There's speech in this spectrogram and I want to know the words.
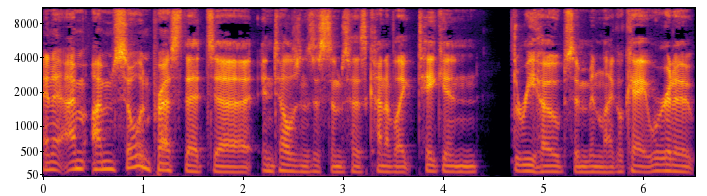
and I'm I'm so impressed that uh, Intelligent Systems has kind of like taken Three Hopes and been like, okay, we're gonna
